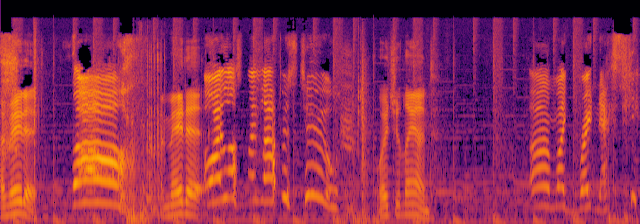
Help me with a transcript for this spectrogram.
I made it. Oh! I made it. Oh, I lost my lapis too. Where'd you land? Um, like right next to you.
